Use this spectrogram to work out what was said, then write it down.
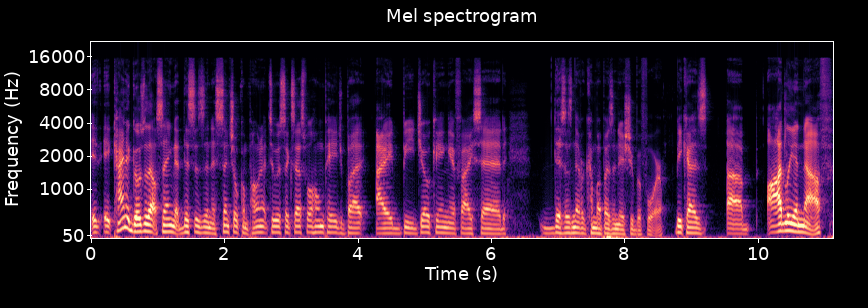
it, it kind of goes without saying that this is an essential component to a successful homepage, but I'd be joking if I said this has never come up as an issue before because uh, oddly enough,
